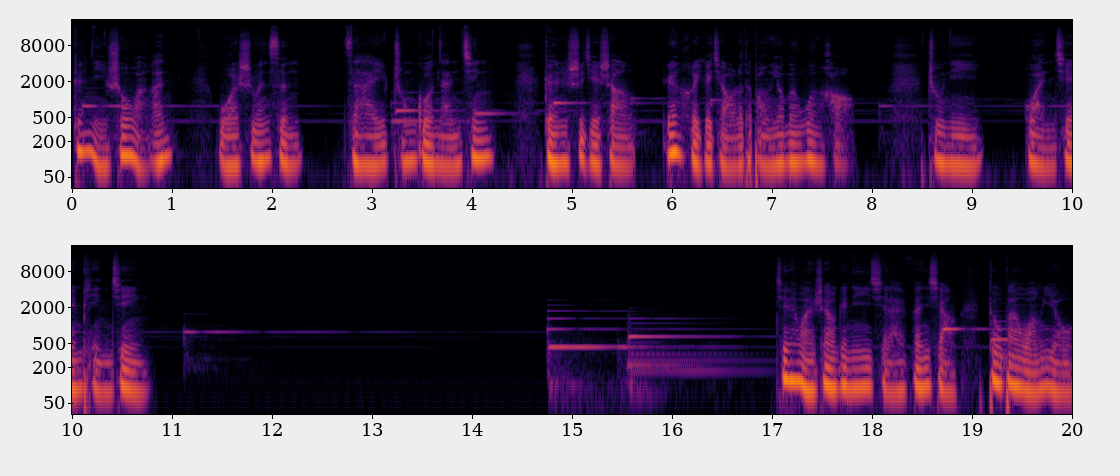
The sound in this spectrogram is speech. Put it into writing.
跟你说晚安。我是温森，在中国南京，跟世界上任何一个角落的朋友们问好，祝你晚间平静。今天晚上要跟您一起来分享豆瓣网友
